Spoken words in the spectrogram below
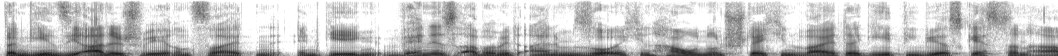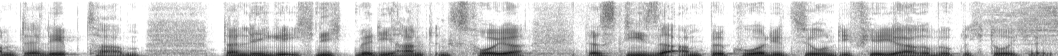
dann gehen sie alle schweren Zeiten entgegen. Wenn es aber mit einem solchen Hauen und Stechen weitergeht, wie wir es gestern Abend erlebt haben, dann lege ich nicht mehr die Hand ins Feuer, dass diese Ampelkoalition die vier Jahre wirklich durchhält.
